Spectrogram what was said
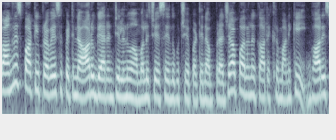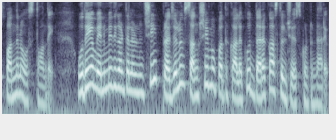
కాంగ్రెస్ పార్టీ ప్రవేశపెట్టిన ఆరు గ్యారంటీలను అమలు చేసేందుకు చేపట్టిన ప్రజాపాలన కార్యక్రమానికి భారీ స్పందన వస్తోంది. ఉదయం ఎనిమిది గంటల నుంచి ప్రజలు సంక్షేమ పథకాలకు దరఖాస్తులు చేసుకుంటున్నారు.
